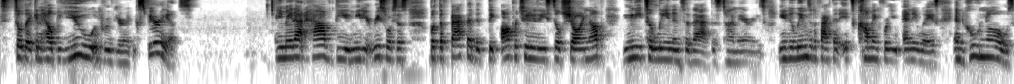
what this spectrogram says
so they can help you improve your experience. You may not have the immediate resources, but the fact that the opportunity is still showing up, you need to lean into that this time, Aries. You need to lean into the fact that it's coming for you anyways. And who knows,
